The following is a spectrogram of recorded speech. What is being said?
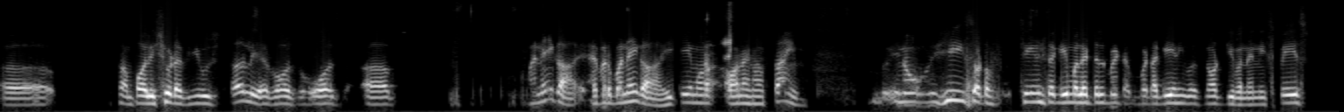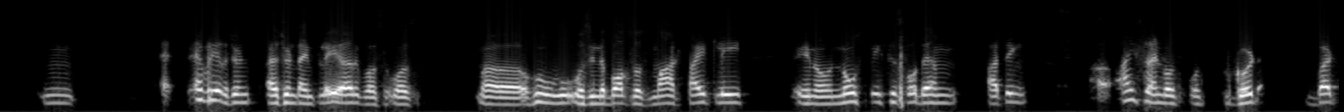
uh, Sampaoli should have used earlier was was uh, Banega, Ever Banega. He came on on and half time. You know, he sort of changed the game a little bit, but again, he was not given any space. Mm, every Argent, Argentine player was was uh, who was in the box was marked tightly. you know, no spaces for them. I think uh, Iceland was, was good, but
